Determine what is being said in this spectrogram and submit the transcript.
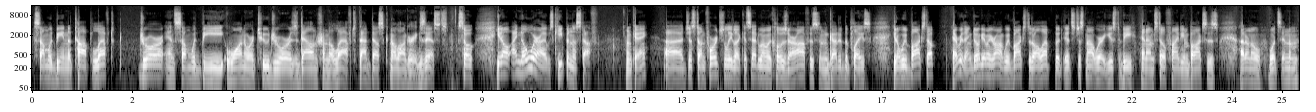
some would be in the top left drawer, and some would be one or two drawers down from the left. That desk no longer exists. So, you know, I know where I was keeping the stuff. Okay? Uh, just unfortunately, like I said, when we closed our office and gutted the place, you know, we boxed up everything. Don't get me wrong, we boxed it all up, but it's just not where it used to be. And I'm still finding boxes. I don't know what's in them.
